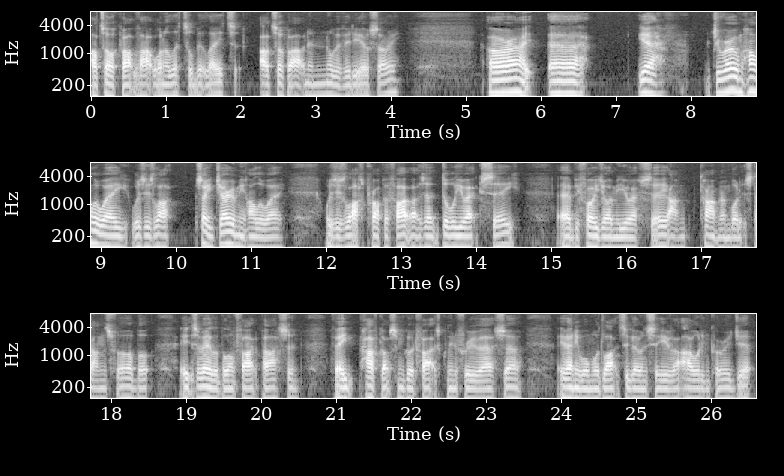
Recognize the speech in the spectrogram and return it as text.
I'll talk about that one a little bit later. I'll talk about it in another video, sorry. Alright, uh, yeah, Jerome Holloway was his last, sorry, Jeremy Holloway was his last proper fight. That was at WXC uh, before he joined the UFC. I can't remember what it stands for, but it's available on Fight Pass and they have got some good fights coming through there. So if anyone would like to go and see that, I would encourage it.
